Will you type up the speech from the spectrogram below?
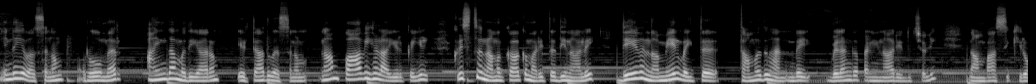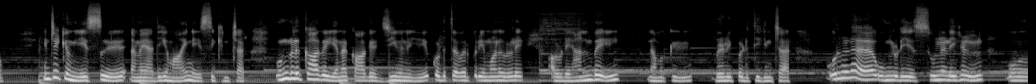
இன்றைய வசனம் ரோமர் ஐந்தாம் அதிகாரம் எட்டாவது வசனம். நாம் பாவிகளாயிருக்கையில் கிறிஸ்து நமக்காக மறித்ததினாலே தேவன் நம்மேல் வைத்த தமது அன்பை விளங்க பண்ணினார் என்று சொல்லி நாம் வாசிக்கிறோம். இன்றைக்கும் இயேசு நம்மை அதிகமாய் நேசிக்கின்றார். உங்களுக்காக எனக்காக ஜீவனையே கொடுத்தவர் பிரியமானவர்களே அவருடைய அன்பை நமக்கு வெளிப்படுத்துகின்றார். ஒருவேளை உங்களுடைய சூழ்நிலைகள்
